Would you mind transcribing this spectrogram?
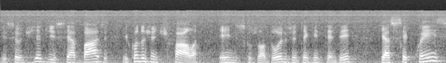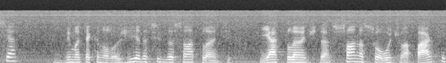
Esse é o dia a dia, isso é a base. E quando a gente fala em discos voadores, a gente tem que entender que a sequência de uma tecnologia da civilização Atlântica e a Atlântida, só na sua última parte,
